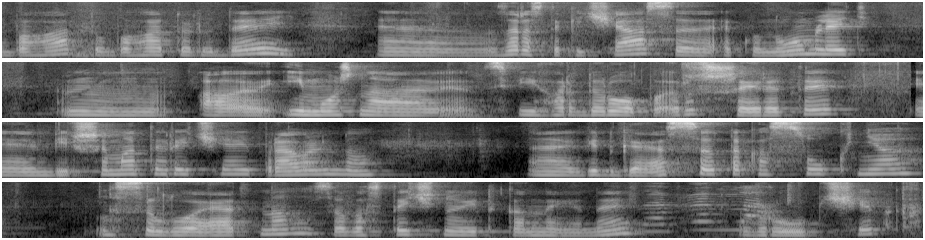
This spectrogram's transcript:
багато-багато людей. Е, Зараз такий час е, економлять, і можна свій гардероб розширити, е, більше мати речей, правильно. Від Гес така сукня, силуетна, з еластичної тканини, в рубчик.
